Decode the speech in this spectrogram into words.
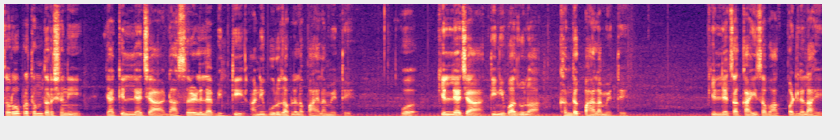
सर्वप्रथम दर्शनी या किल्ल्याच्या ढासळलेल्या भिंती आणि बुरुज आपल्याला पाहायला मिळते व किल्ल्याच्या तिन्ही बाजूला खंदक पाहायला मिळते. किल्ल्याचा काहीसा भाग पडलेला आहे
